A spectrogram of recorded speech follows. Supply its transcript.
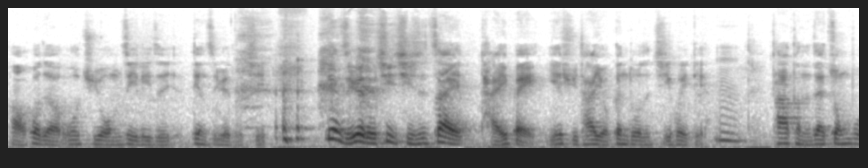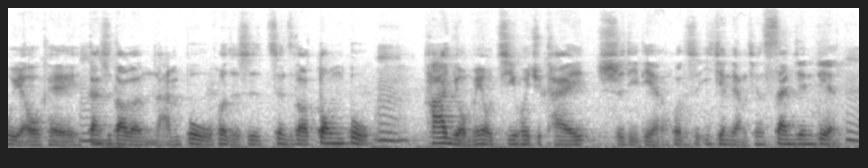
好，或者我举我们自己例子，电子阅读器，电子阅读器其实在台北，也许它有更多的机会点，嗯。它可能在中部也 OK，嗯，但是到了南部或者是甚至到东部，嗯，它有没有机会去开实体店，或者是一间、两间、三间店？嗯，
